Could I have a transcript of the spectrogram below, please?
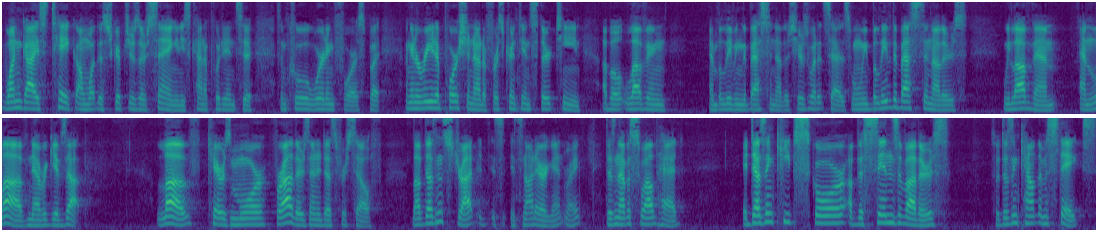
one guy's take on what the scriptures are saying, and he's kind of put it into some cool wording for us. But I'm going to read a portion out of 1 Corinthians 13 about loving and believing the best in others. Here's what it says When we believe the best in others, we love them, and love never gives up. Love cares more for others than it does for self. Love doesn't strut, it's, it's not arrogant, right? It doesn't have a swelled head. It doesn't keep score of the sins of others, so it doesn't count the mistakes.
